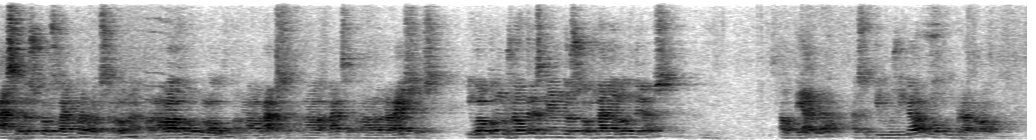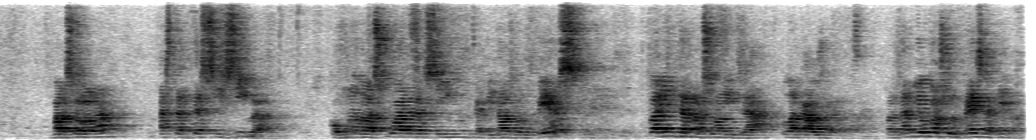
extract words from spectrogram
passa dos cops l'any per Barcelona, per anar a la Fórmula 1, per anar al Barça, per anar a la platja, per anar a les rebaixes. Igual com nosaltres anem dos cops l'any a Londres, al teatre, a sentir musical o a comprar roba. Barcelona ha estat decisiva com una de les 4 o 5 capitals europees per internacionalitzar la causa catalana. Per tant, jo per sorpresa meva,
